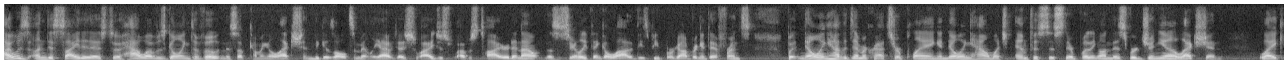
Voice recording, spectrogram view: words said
I was undecided as to how I was going to vote in this upcoming election because ultimately I just I just I was tired and I don't necessarily think a lot of these people are going to bring a difference. But knowing how the Democrats are playing and knowing how much emphasis they're putting on this Virginia election, like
